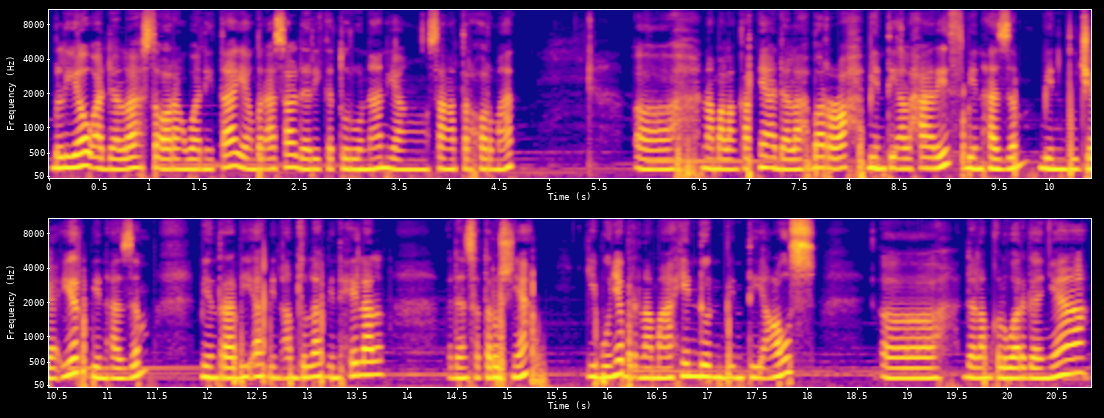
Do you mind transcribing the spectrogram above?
beliau adalah seorang wanita yang berasal dari keturunan yang sangat terhormat. Uh, nama lengkapnya adalah Barrah binti Al Haris bin Hazm bin Bujair bin Hazm bin Rabi'ah bin Abdullah bin Hilal dan seterusnya. Ibunya bernama Hindun binti Aus. Uh, dalam keluarganya,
